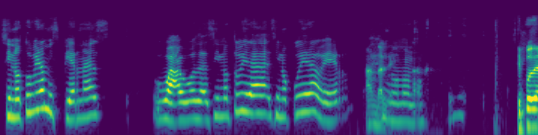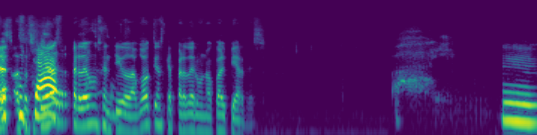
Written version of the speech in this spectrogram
si no tuviera mis piernas, wow, o sea, si no tuviera, si no pudiera ver, Ándale. no, no, no. Si pudieras, o sea, si pudieras perder un sentido, de huevo tienes que perder uno, ¿cuál pierdes? Mm.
